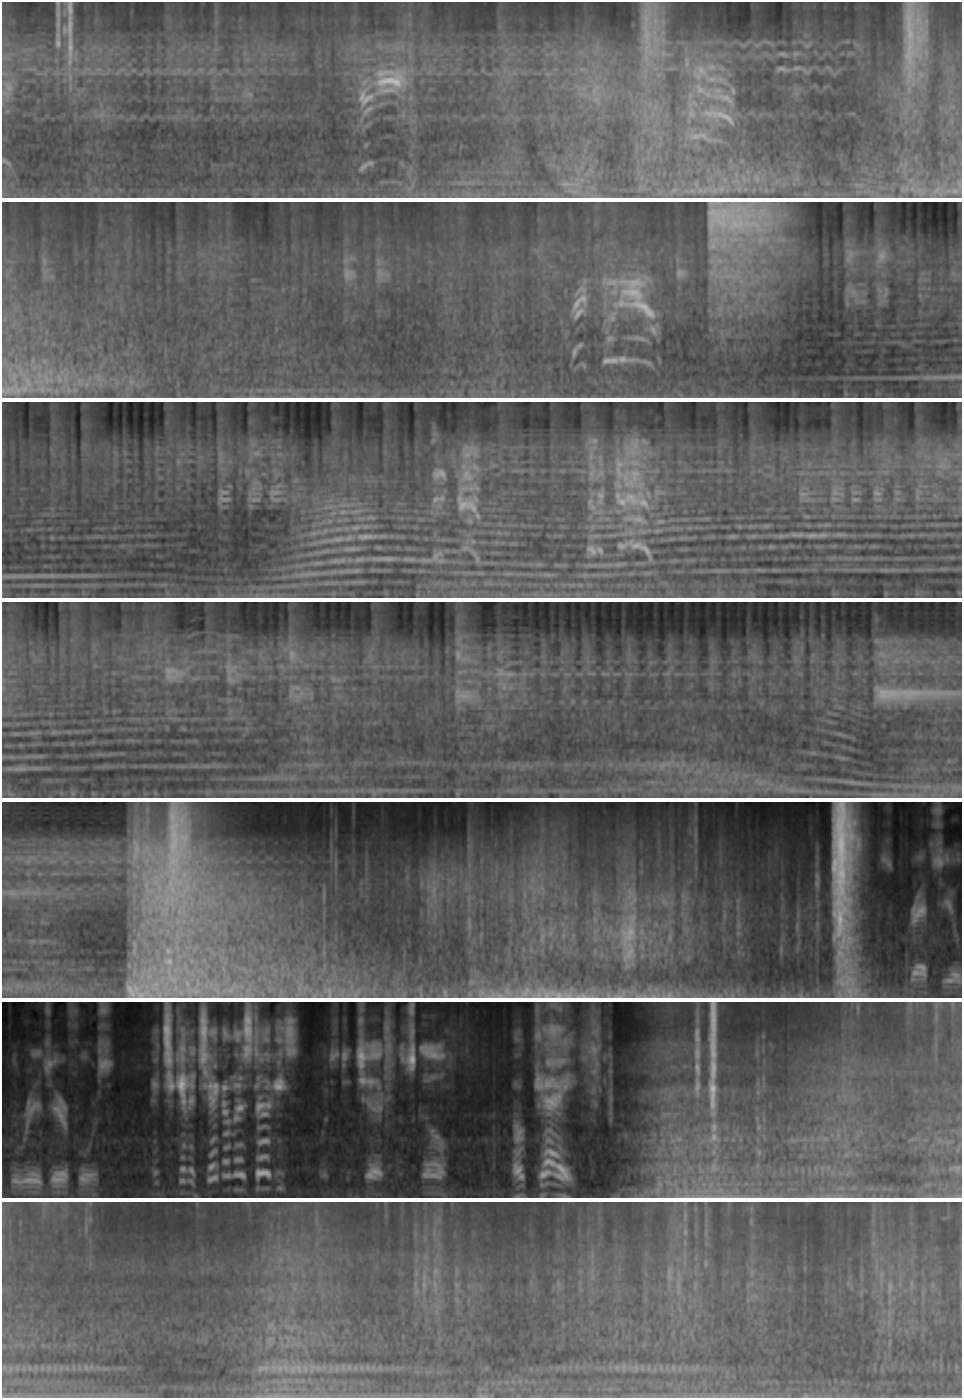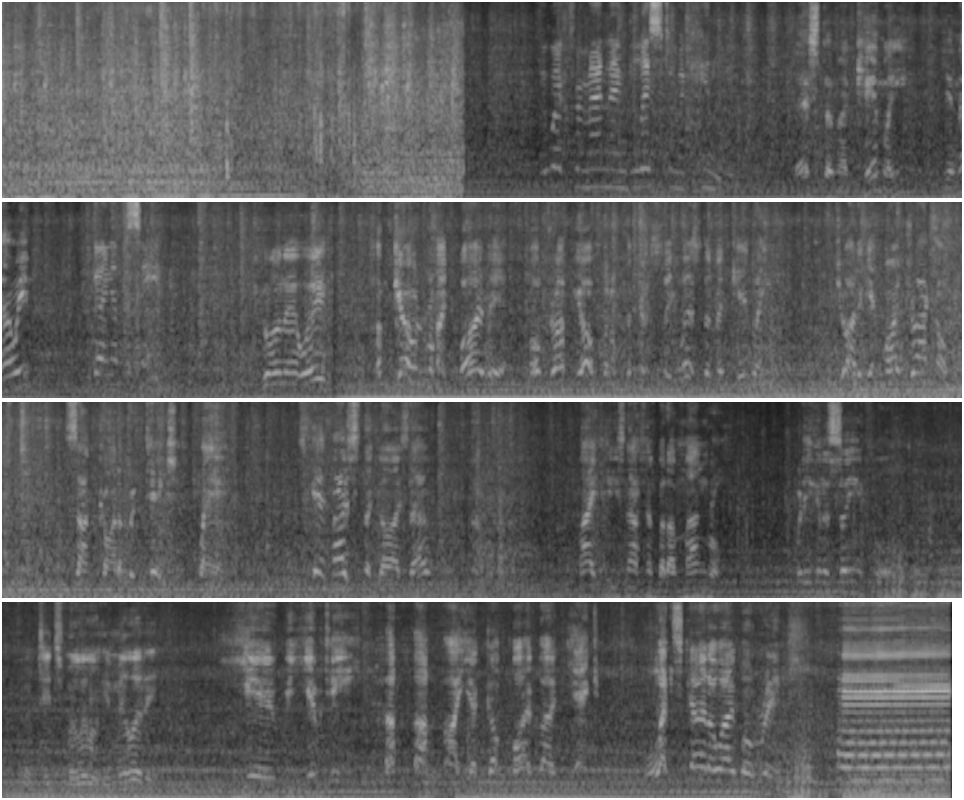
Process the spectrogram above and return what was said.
Steady! Steady! Scratch the Opal Ridge Air Force. Ain't you gonna check on those turkeys? What's to check? Let's go. Okay. They work for a man named Lester McKinley. Lester McKinley? You know him? Going up the see him. You going that way? I'm going right by there. I'll drop you off, but I'm going to see Lester McKinley. Try to get my truck off. Some kind of protection plan. Scared most of the guys, though. Mate, he's nothing but a mongrel. What are you going to see him for? Teach him a little humility. You beauty. you got my vote, Yank. Let's go to Opal Ridge.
